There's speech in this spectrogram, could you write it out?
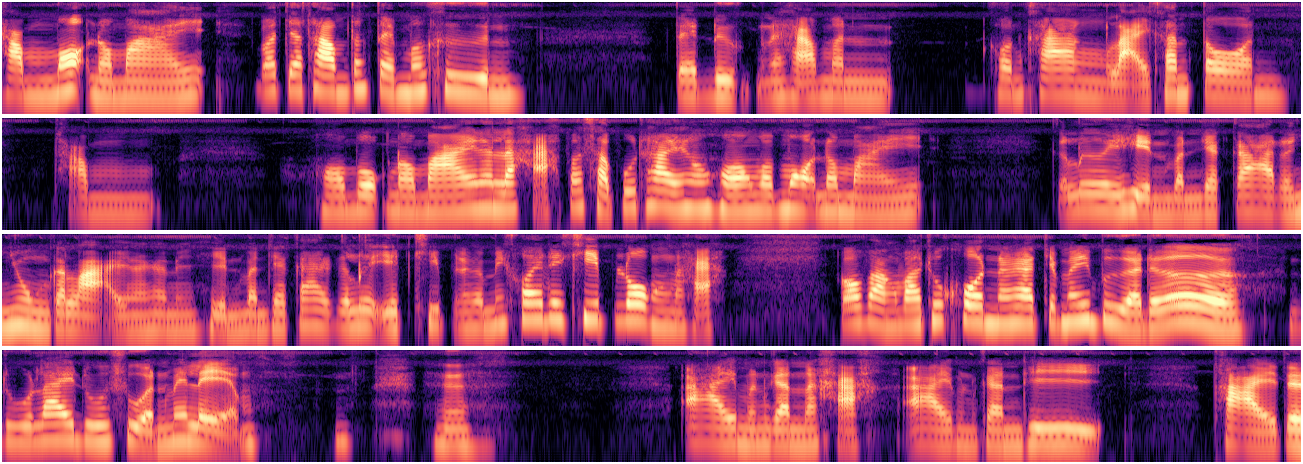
ทำเมาะหน่อไม้ ว่าจะทำตั้งแต่เมื่อคืน แต่ดึกนะคะ มันค่อนข้างหลายขั้นตอนทำห่อหมกหน่อไม้นั่นแหละค่ะภาษาผู้ไทยห้องว่าเมาะหน่อไม้ก็เลยเห็นบรรยากาศอะยุ่งกระหลายนะคะนี่เห็นบรรยากาศก็เลยเอ็ดคลิปนะคะไม่ค่อยได้คลิปลงนะคะ ก็หวังว่าทุกคนนะคะ จะไม่เบื่อเด้อดูไล่ดูสวนไม่แหลมอายเหมือนกันนะคะ อายเหมือนกันที่ ถ่ายแต่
